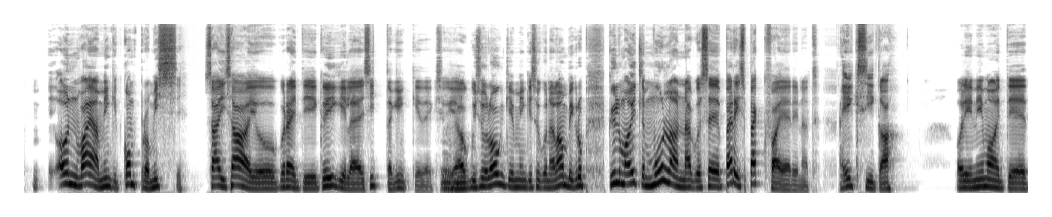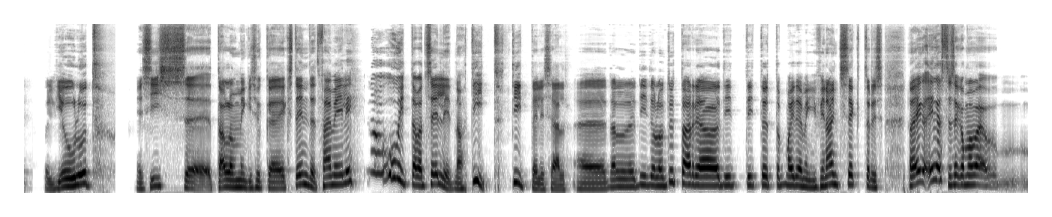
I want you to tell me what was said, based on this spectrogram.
on vaja mingit kompromissi. sa ei saa ju kuradi kõigile sitta kinkida, eks ju mm, -hmm. ja kui sul ongi mingisugune lambigrupp, küll ma ütlen, mul on nagu see päris backfire inud. eksiga oli niimoodi, et olid jõulud ja siis eh, tal on mingi sihuke extended family, huvitavad sellid, noh, Tiit, Tiit oli seal, tal, Tiidul on tütar ja Tiit, Tiit töötab, ma ei tea, mingi finantssektoris. no ega, igastahes, ega ma,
